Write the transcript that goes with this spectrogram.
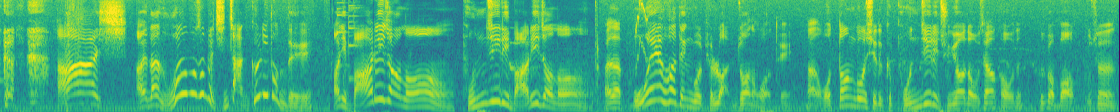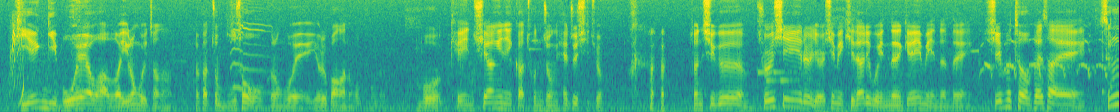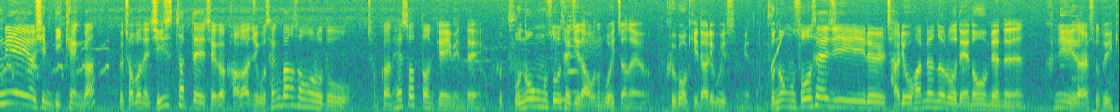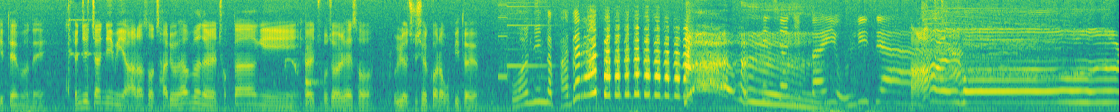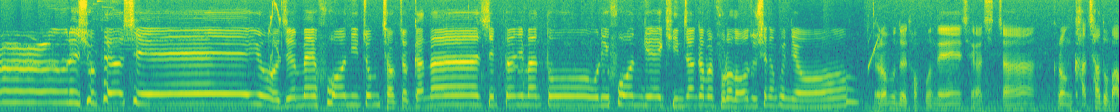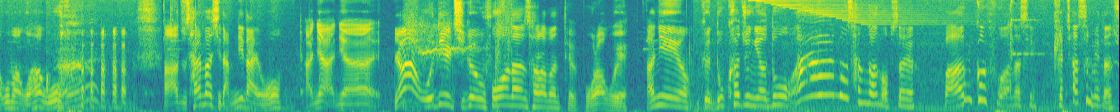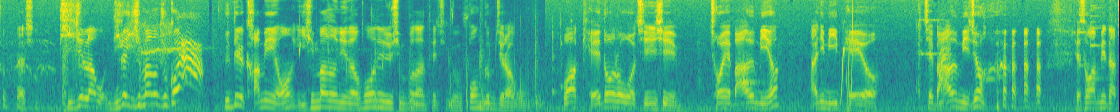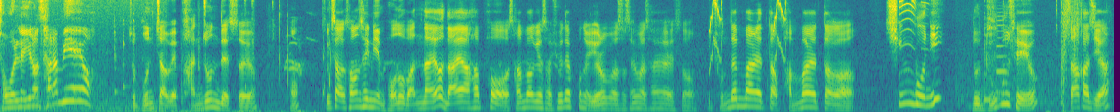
아씨, 아니 난 우마무스메 진짜 안 끌리던데. 아니 말이잖아. 본질이 말이잖아. 아니 나 모해화된 걸 별로 안 좋아하는 것 같아. 난 어떤 것이든 그 본질이 중요하다고 생각하거든. 그러니까 막 무슨 비행기 모해화 막 이런 거 있잖아. 약간 좀 무서워 그런 거에 열광하는 거 보면. 뭐 개인 취향이니까 존중해 주시죠. 전 지금 출시를 열심히 기다리고 있는 게임이 있는데 시프트업 회사에 승리의 여신 니켄가? 그 저번에 지스타 때 제가 가가지고 생방송으로도 잠깐 했었던 게임인데 그 분홍 소세지 나오는 거 있잖아요 그거 기다리고 있습니다 분홍 소세지를 자료 화면으로 내놓으면은 큰일이 날 수도 있기 때문에 편집자님이 알아서 자료 화면을 적당히 잘 조절해서 올려주실 거라고 믿어요. 후원님 나 받아라! 텐션 이빠이 올리자. 아이고 우리 슈페어 씨 요즘에 후원이 좀 적적하나 싶더니만 또 우리 후원계에 긴장감을 불어 넣어 주시는군요. 여러분들 덕분에 제가 진짜 그런 가차도 마구마구 하고 아주 살맛이 납니다요. 아니야 아니야. 야 어딜 지금 후원한 사람한테 뭐라고 해? 아니에요. 그 녹화 중이어도 아무 상관없어요. 마음껏 후원하세요 괜찮습니다 슈퍼야씨 뒤질라고 네가 20만원 줄 거야! 어딜 감히 어? 20만원이나 후원해주신 분한테 지금 후원 금지라고 와 개더러워 진심 저의 마음이요? 아님 이 배요 제 마음이죠? 죄송합니다 저 원래 이런 사람이에요 저 문자 왜 반존됐어요? 어? 특사 선생님 번호 맞나요? 나야 하퍼 사막에서 휴대폰을 잃어버려서 생활 사야 해서 존댓말 했다 반말 했다가 친구니? 너 누구세요? 싸가지야?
